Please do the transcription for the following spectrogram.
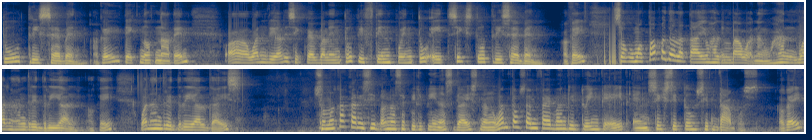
15.286237. Okay? Take note natin. Uh, 1 real is equivalent to 15.286237. Okay? So, kung magpapadala tayo halimbawa ng 100 real. Okay? 100 real guys. So, makaka-receive ang nasa Pilipinas guys ng 1,528 and 62 centavos. Okay?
